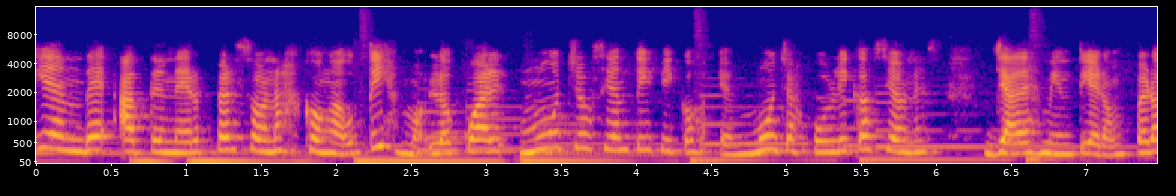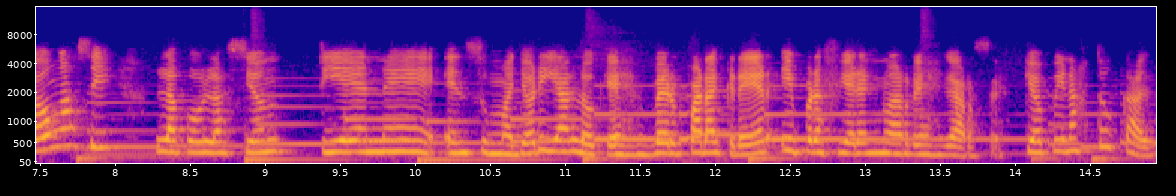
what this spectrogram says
tiende a tener personas con autismo, lo cual muchos científicos en muchas publicaciones ya desmintieron. Pero aún así, la población tiene en su mayoría lo que es ver para creer y prefieren no arriesgarse. ¿Qué opinas tú, Cal?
